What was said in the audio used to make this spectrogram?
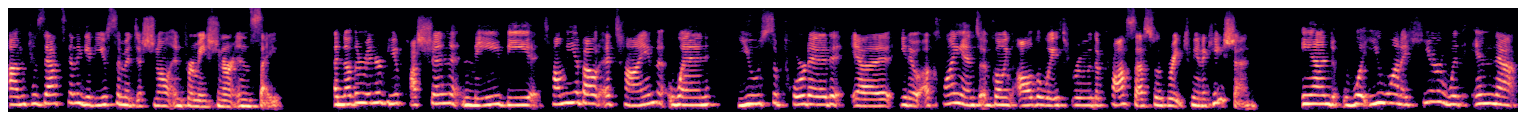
Because um, that's going to give you some additional information or insight. Another interview question may be tell me about a time when you supported uh, you know a client of going all the way through the process with great communication and what you want to hear within that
